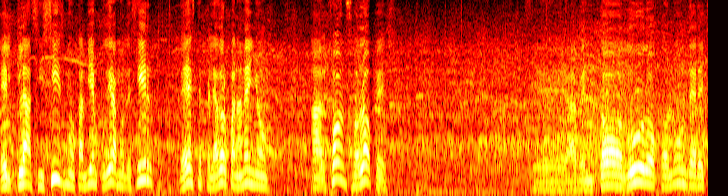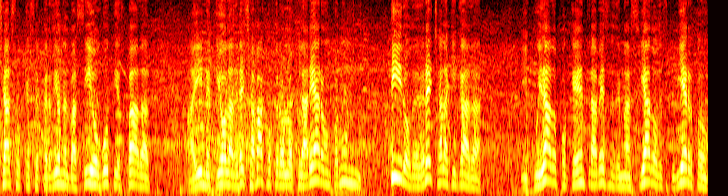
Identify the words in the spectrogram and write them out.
El clasicismo también pudiéramos decir de este peleador panameño, Alfonso López, se aventó duro con un derechazo que se perdió en el vacío Guti Espadas. Ahí metió la derecha abajo, pero lo clarearon con un tiro de derecha a la quijada. Y cuidado porque entra a veces demasiado descubierto,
